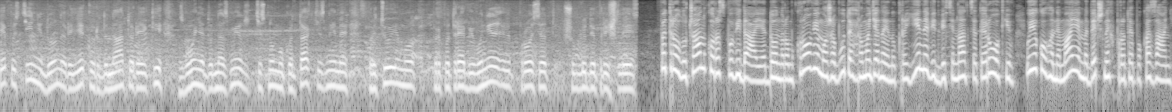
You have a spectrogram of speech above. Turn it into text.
Є постійні донори, є координатори, які дзвонять до нас. Ми в тісному контакті з ними працюємо при потребі. Вони просять, щоб люди прийшли. Петро Лучанко розповідає, донором крові може бути громадянин України від 18 років, у якого немає медичних протипоказань.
